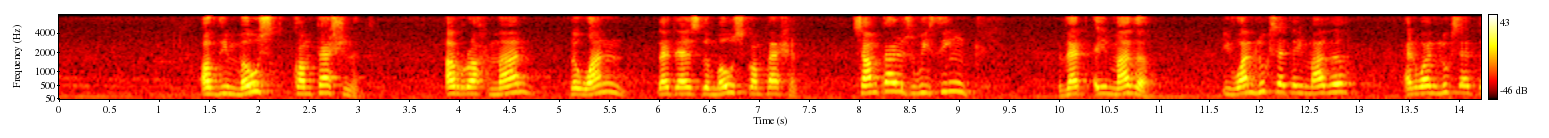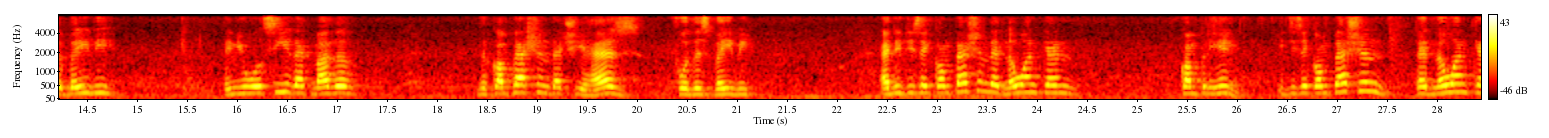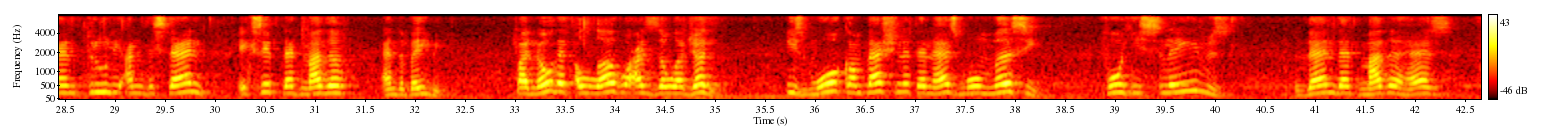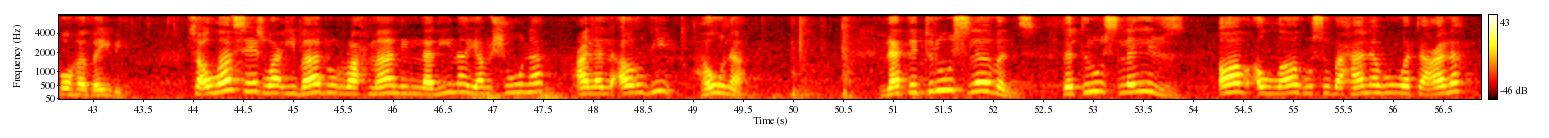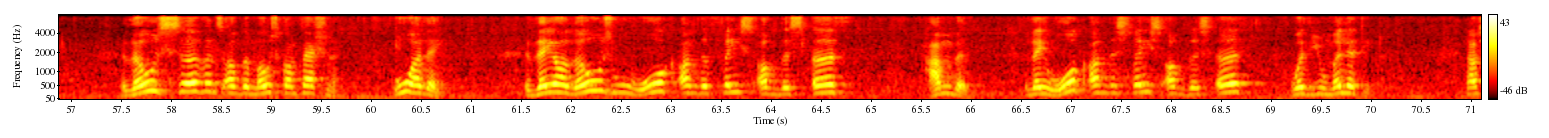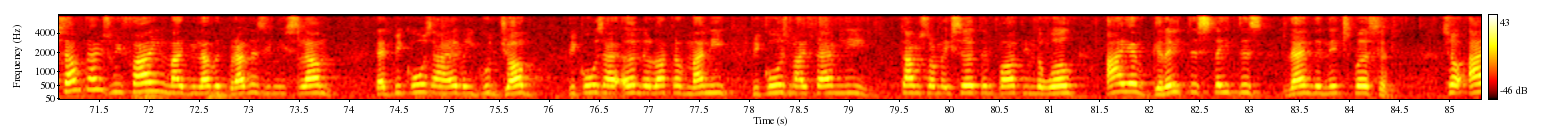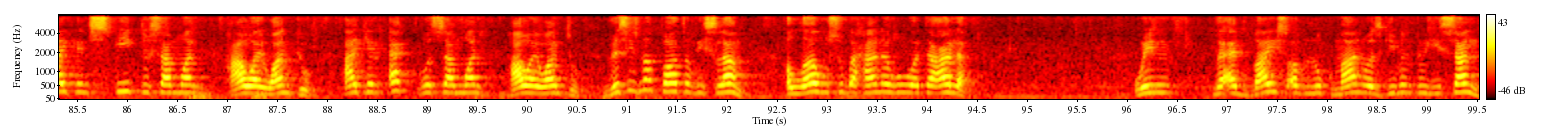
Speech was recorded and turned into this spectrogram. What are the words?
of the most compassionate. Ar-Rahman, the one that has the most compassion. Sometimes we think that a mother, if one looks at a mother and one looks at the baby, then you will see that mother, the compassion that she has for this baby. And it is a compassion that no one can comprehend. It is a compassion that no one can truly understand except that mother and the baby. But know that Allah Azza wa Jal is more compassionate and has more mercy for his slaves than that mother has for her baby. So Allah says, وَعِبَادُ الرَّحْمَنِ الَّذِينَ يَمْشُونَ عَلَى الْأَرْضِ هَوْنًا that the true servants, the true slaves of Allah subhanahu wa ta'ala, those servants of the most compassionate, who are they? They are those who walk on the face of this earth humble. They walk on the face of this earth with humility. Now, sometimes we find, my beloved brothers in Islam, that because I have a good job, because I earn a lot of money, because my family comes from a certain part in the world, I have greater status than the next person. So I can speak to someone how I want to. I can act with someone how I want to. This is not part of Islam. Allah subhanahu wa ta'ala, when the advice of Luqman was given to his son,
